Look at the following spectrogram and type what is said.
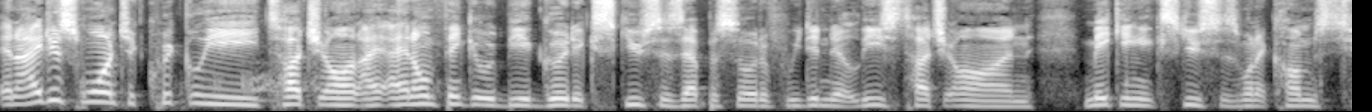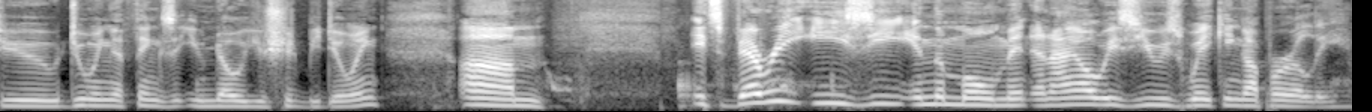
And I just want to quickly touch on. I, I don't think it would be a good excuses episode if we didn't at least touch on making excuses when it comes to doing the things that you know you should be doing. Um, it's very easy in the moment, and I always use waking up early,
